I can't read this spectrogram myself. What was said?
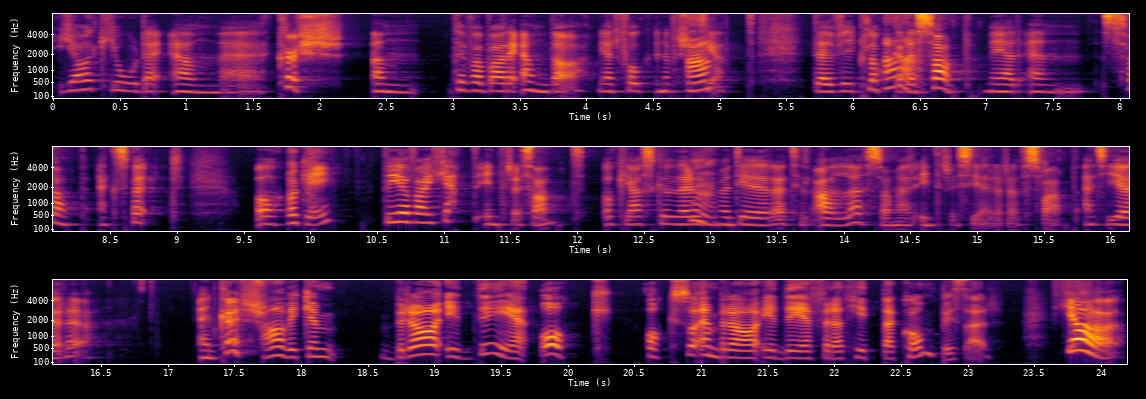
jag gjorde en uh, kurs, en, det var bara en dag med Folkuniversitet, ah. där vi plockade ah. svamp med en svampexpert. Och okay. Det var jätteintressant och jag skulle mm. rekommendera till alla som är intresserade av svamp att göra en kurs. Ja, vilken bra idé och också en bra idé för att hitta kompisar. Ja,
